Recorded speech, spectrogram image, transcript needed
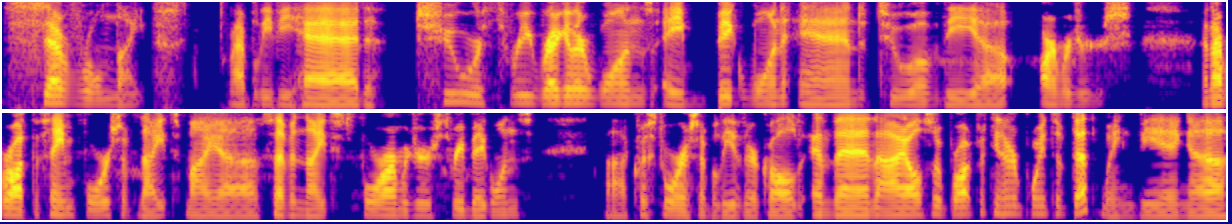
several knights. I believe he had two or three regular ones, a big one, and two of the uh, armigers and I brought the same force of knights, my uh, seven knights, four armigers, three big ones, uh, I believe they're called, and then I also brought 1500 points of Deathwing, being uh,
